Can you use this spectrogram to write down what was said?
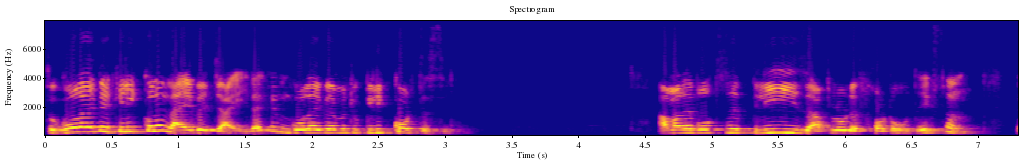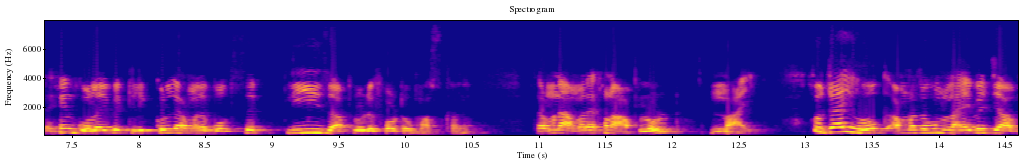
তো গো লাইভে ক্লিক করলে লাইভে যাই। দেখেন গো লাইভে আমি একটু ক্লিক করতেছি। আমাদের বলতেছে প্লিজ আপলোড এ ফটো দেখছেন? দেখেন গোলাইভে ক্লিক করলে আমাদের বলতেছে প্লিজ আপলোড এ ফটো মাঝখানে। তার মানে আমার এখন আপলোড নাই। তো যাই হোক, আমরা যখন লাইভে যাব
